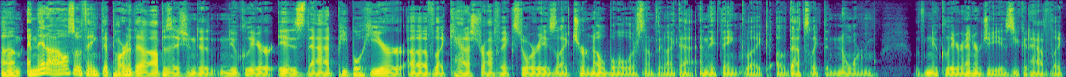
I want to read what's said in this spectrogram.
Um, and then I also think that part of the opposition to nuclear is that people hear of like catastrophic stories like Chernobyl or something like that, and they think like, oh, that's like the norm with nuclear energy is you could have like,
